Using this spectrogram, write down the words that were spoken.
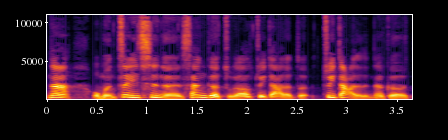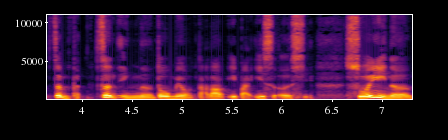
那我们这一次呢，三个主要最大的的最大的那个政阵营呢都没有达到一百一十二席，所以呢。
